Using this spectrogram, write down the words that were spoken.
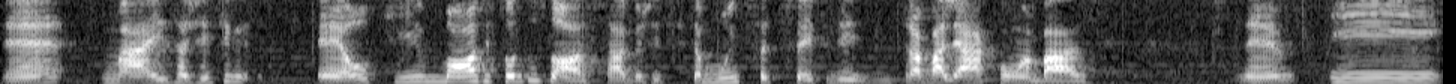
né? Mas a gente é o que move todos nós, sabe? A gente fica muito satisfeito de, de trabalhar com a base, né? E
